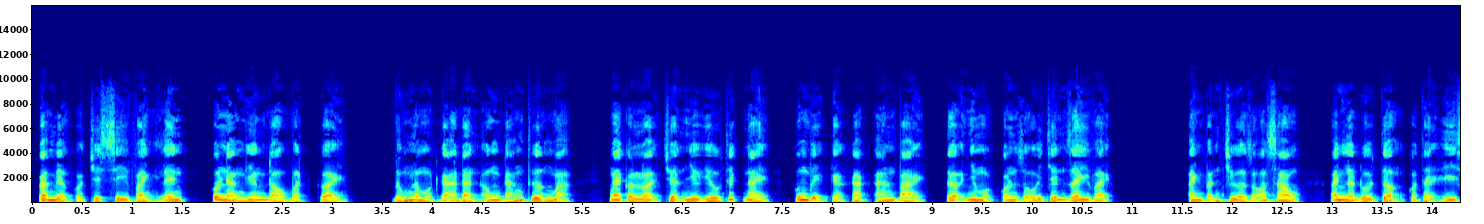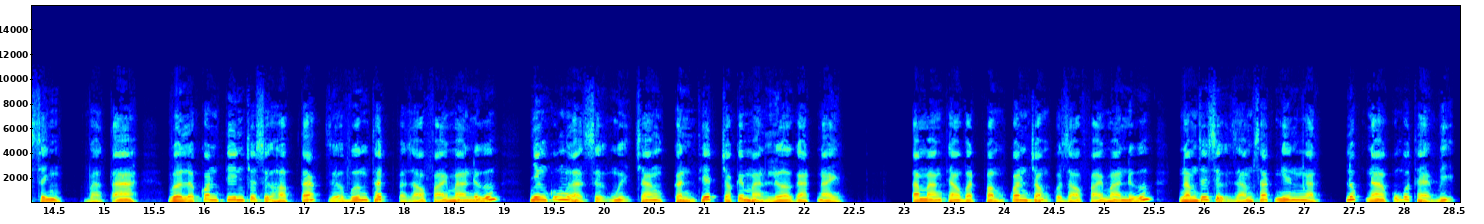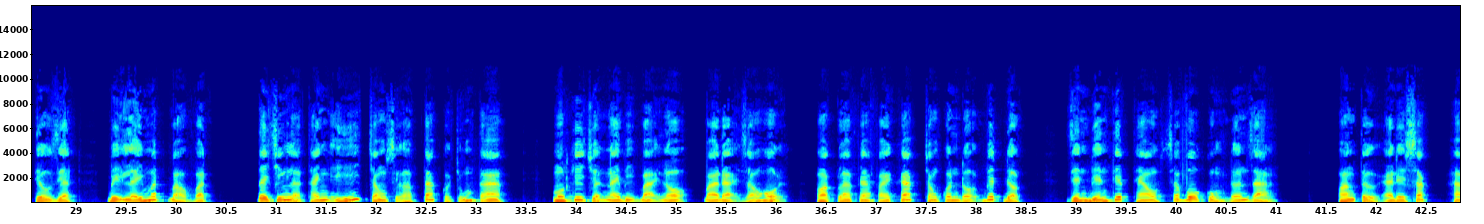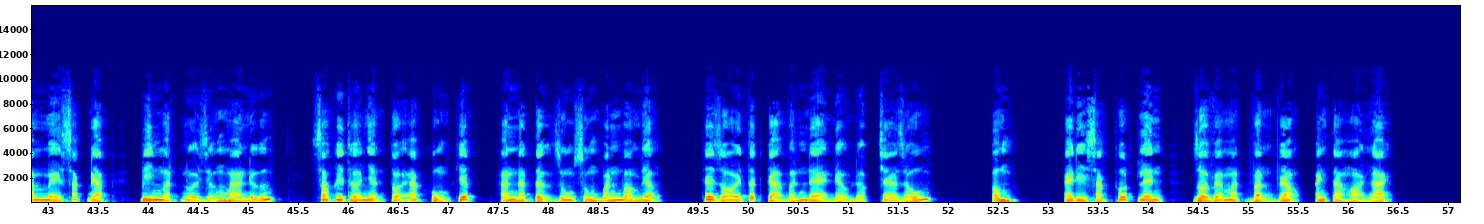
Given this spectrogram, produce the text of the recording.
Cái miệng của Tracy vảnh lên, cô nàng nghiêng đầu bật cười. Đúng là một gã đàn ông đáng thương mà. Ngay cả loại chuyện như yêu thích này cũng bị kẻ khác an bài, tựa như một con rối trên dây vậy. Anh vẫn chưa rõ sao, anh là đối tượng có thể hy sinh, và ta vừa là con tin cho sự hợp tác giữa vương thất và giáo phái ma nữ, nhưng cũng là sự ngụy trang cần thiết cho cái màn lừa gạt này. Ta mang theo vật phẩm quan trọng của giáo phái ma nữ, nằm dưới sự giám sát nghiêm ngặt, lúc nào cũng có thể bị tiêu diệt, bị lấy mất bảo vật. Đây chính là thành ý trong sự hợp tác của chúng ta. Một khi chuyện này bị bại lộ, ba đại giáo hội hoặc là phe phái khác trong quân đội biết được, diễn biến tiếp theo sẽ vô cùng đơn giản. Hoàng tử Edesac hàm mê sắc đẹp, bí mật nuôi dưỡng ma nữ. Sau khi thừa nhận tội ác khủng khiếp, hắn đã tự dùng súng bắn vào miệng. Thế rồi tất cả vấn đề đều được che giấu. Không, Edesak thốt lên, rồi vẻ mặt vặn vẹo, anh ta hỏi lại.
